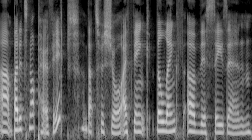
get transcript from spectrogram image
Uh, but it's not perfect, that's for sure. I think the length of this season.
